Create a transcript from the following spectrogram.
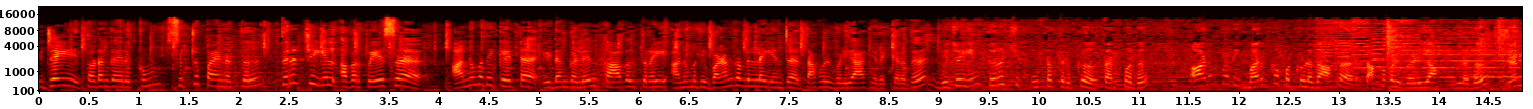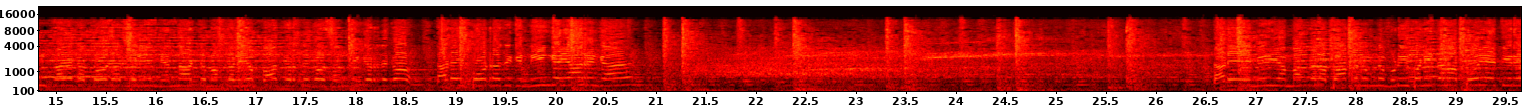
விஜய் தொடங்க இருக்கும் சுற்றுப்பயணத்தில் திருச்சியில் அவர் பேச அனுமதி கேட்ட இடங்களில் காவல்துறை அனுமதி வழங்கவில்லை என்ற தகவல் வெளியாகி இருக்கிறது. விஜயின் திருச்சி கூட்டத்திற்கு தற்போது அனுமதி மறுக்கப்பட்டுள்ளதாக தகவல் வெளியாகியுள்ளது. என் கழக தோழர்களையும் என் நாட்டு மக்களையும் பார்க்கறதுக்கோ சந்திக்கிறதுக்கோ தடை போடுறதுக்கு நீங்க யாருங்க? தடையை மீறிய மக்களை பார்க்கணும்னு முடிவு பண்ணி தான் போயே தீருவேன்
